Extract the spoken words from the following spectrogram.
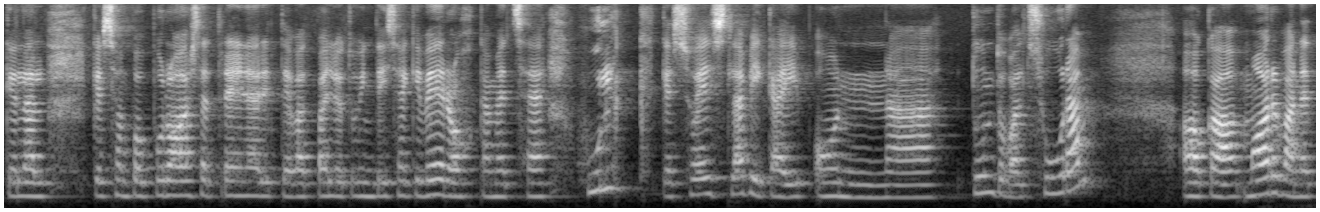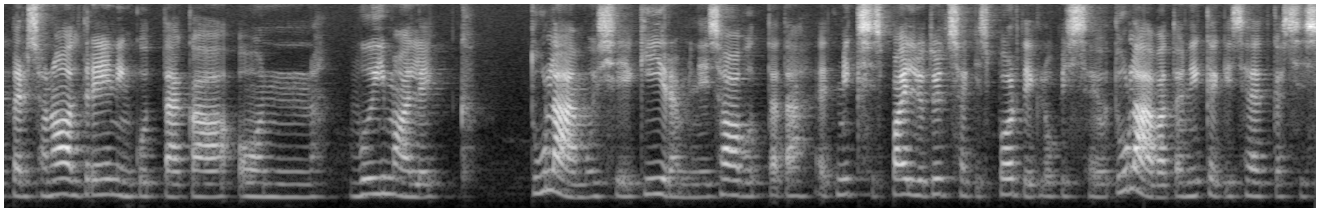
kellel, kes on populaarsed treenerid, teevad palju tunde, isegi veel rohkem, et see hulk, kes su eest läbi käib, on äh, tunduvalt suurem. aga ma arvan, et personaaltreeningutega on võimalik tulemusi kiiremini saavutada, et miks siis paljud üldsegi spordiklubisse ju tulevad, on ikkagi see, et kas siis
